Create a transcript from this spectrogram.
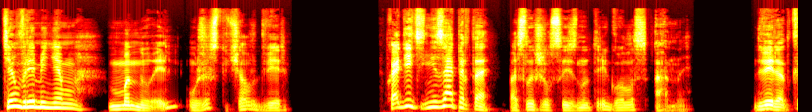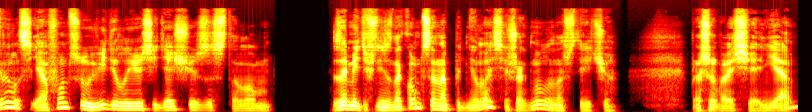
Тем временем Мануэль уже стучал в дверь. — Входите, не заперто! — послышался изнутри голос Анны. Дверь открылась, и Афонсу увидел ее, сидящую за столом. Заметив незнакомца, она поднялась и шагнула навстречу. — Прошу прощения.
